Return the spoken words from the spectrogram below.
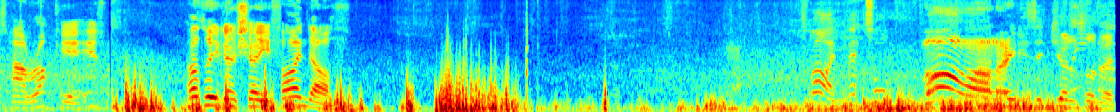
Think you noticed how rocky it is. I thought you were going to show your find off. My metal bar, ladies and gentlemen.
